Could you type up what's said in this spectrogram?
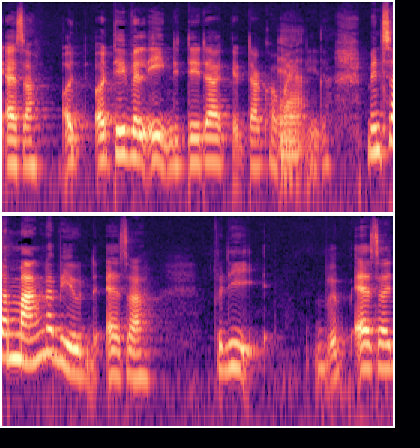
Altså, og, og det er vel egentlig det, der, der kommer ja. ind i det. Men så mangler vi jo, altså, fordi altså,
